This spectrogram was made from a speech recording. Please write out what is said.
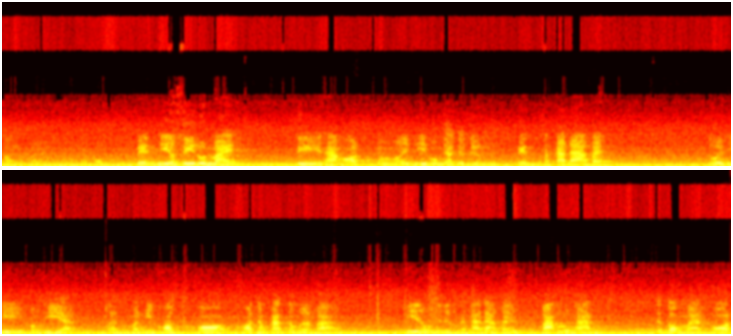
ไปไปแต่ผมเป็น TLC รุ่นใหม่ที่ทางออสบอกว่าเฮ้ยพี่ผมอยากจะดึงเป็นสกาด้าไป โดยที่บางทีอะมันมันมีข้อข้อข้อจำกัดเสมอว่า พี่ผมจะดึงสกาด้าไปบางโรงงาน จะต้องมาถอด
